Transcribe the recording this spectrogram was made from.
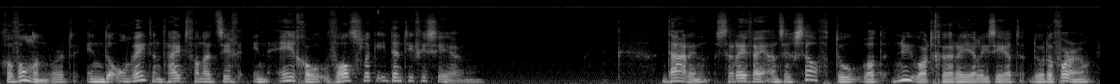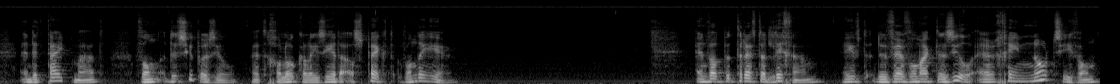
gevonden wordt in de onwetendheid van het zich in ego valselijk identificeren. Daarin schreef hij aan zichzelf toe wat nu wordt gerealiseerd door de vorm en de tijdmaat van de superziel, het gelokaliseerde aspect van de Heer. En wat betreft het lichaam, heeft de vervolmaakte ziel er geen notie van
